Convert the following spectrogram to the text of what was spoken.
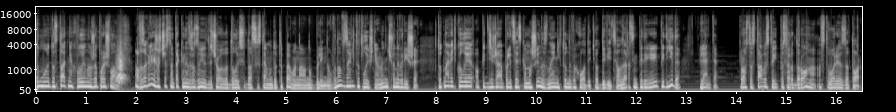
Думаю, достатньо хвилина вже пройшла. А взагалі, що чесно, так і не зрозумів, для чого додали сюди систему ДТП. Вона, ну блін, ну воно взагалі тут лишнє, воно нічого не вирішує. Тут навіть коли під'їжджає поліцейська машина, з неї ніхто не виходить. От дивіться, он зараз він під'їде, гляньте. Просто став і стоїть посеред дороги, а створює затор.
